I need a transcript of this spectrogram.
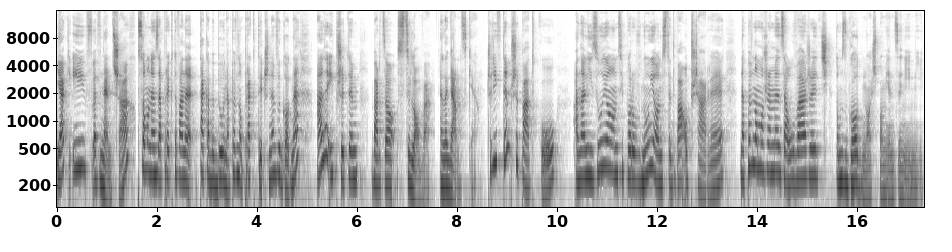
jak i we wnętrzach. Są one zaprojektowane tak, aby były na pewno praktyczne, wygodne, ale i przy tym bardzo stylowe, eleganckie. Czyli w tym przypadku, analizując i porównując te dwa obszary, na pewno możemy zauważyć tą zgodność pomiędzy nimi.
